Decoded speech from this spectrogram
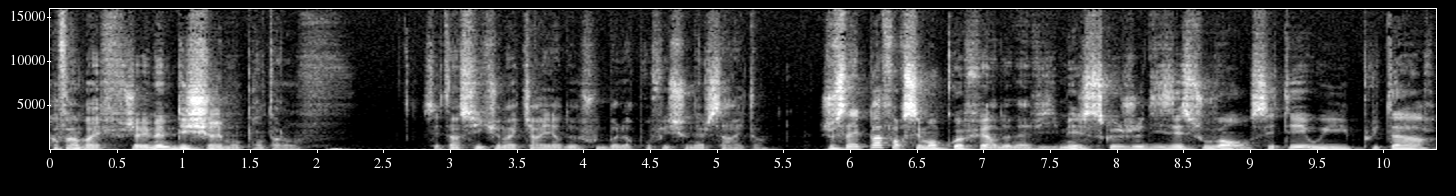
Enfin bref, j'avais même déchiré mon pantalon. C'est ainsi que ma carrière de footballeur professionnel s'arrêta. Je savais pas forcément quoi faire de ma vie, mais ce que je disais souvent, c'était oui, plus tard,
